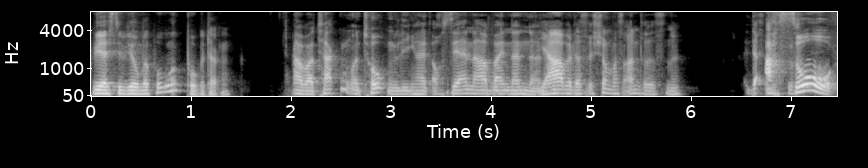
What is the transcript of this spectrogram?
Wie heißt die Währung bei Pokémon? Poketacken. Aber Tacken und Token liegen halt auch sehr nah beieinander. Ja, ne? aber das ist schon was anderes, ne? Ach so.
